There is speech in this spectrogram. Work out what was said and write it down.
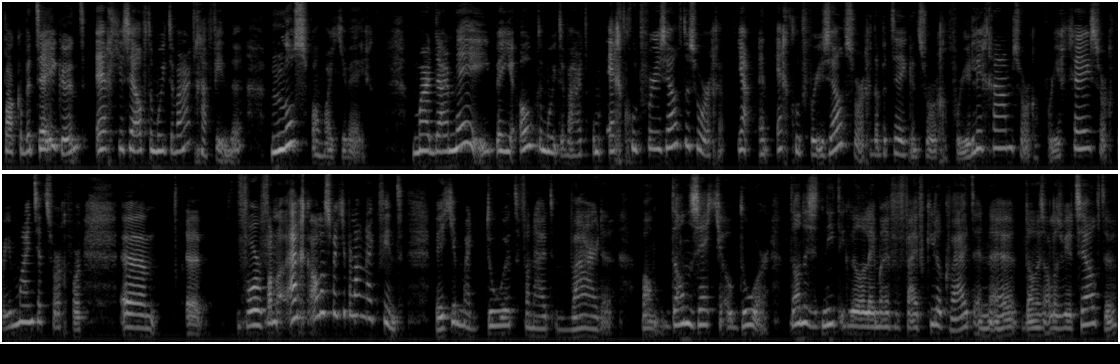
pakken betekent echt jezelf de moeite waard gaan vinden, los van wat je weegt. Maar daarmee ben je ook de moeite waard om echt goed voor jezelf te zorgen. Ja, en echt goed voor jezelf zorgen, dat betekent zorgen voor je lichaam, zorgen voor je geest, zorgen voor je mindset, zorgen voor, uh, uh, voor van eigenlijk alles wat je belangrijk vindt. Weet je, maar doe het vanuit waarde. Want dan zet je ook door. Dan is het niet, ik wil alleen maar even 5 kilo kwijt en uh, dan is alles weer hetzelfde.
